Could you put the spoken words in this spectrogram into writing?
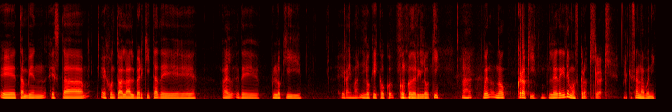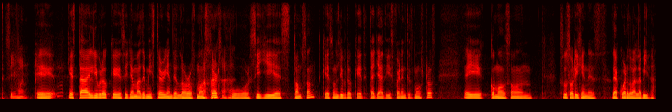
Eh, también está eh, junto a la alberquita de, al- de Loki. eh, Caimán. Loki Coco, Cocodriloqui. Ajá. bueno, no, Croqui. Le diremos Croqui. Creo que. Porque suena bonito. Simón. Eh, está el libro que se llama The Mystery and the Lore of Monsters ajá. por C.G.S. Thompson, que es un libro que detalla diferentes monstruos, eh, como son sus orígenes de acuerdo a la vida.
